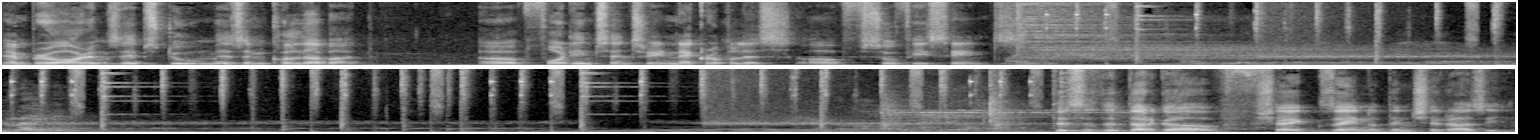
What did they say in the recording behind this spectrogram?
Emperor Aurangzeb's tomb is in Khuldabad, a 14th century necropolis of Sufi saints. This is the Dargah of Sheikh Zainuddin Shirazi.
